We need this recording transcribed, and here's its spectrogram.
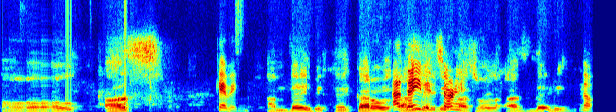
old as Kevin. and David. Eh, Carol Ah, and David, David, sorry. as old as David. No,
